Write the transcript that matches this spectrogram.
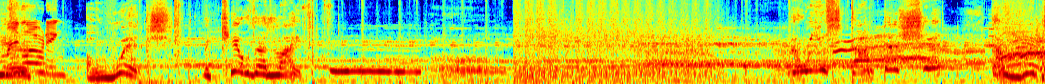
I'm reloading. A witch! And kill that light! Now will you stop that shit? That witch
